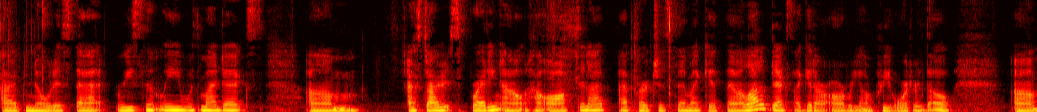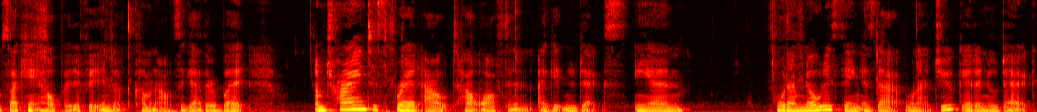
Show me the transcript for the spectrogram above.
I've noticed that recently with my decks. Um, I started spreading out how often I, I purchase them, I get them. A lot of decks I get are already on pre-order though. Um, so I can't help it if it ends up coming out together. But I'm trying to spread out how often I get new decks. And what I'm noticing is that when I do get a new deck,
